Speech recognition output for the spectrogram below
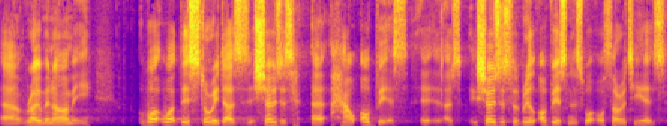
uh, Roman army, what, what this story does is it shows us uh, how obvious, it, it shows us with real obviousness what authority is.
